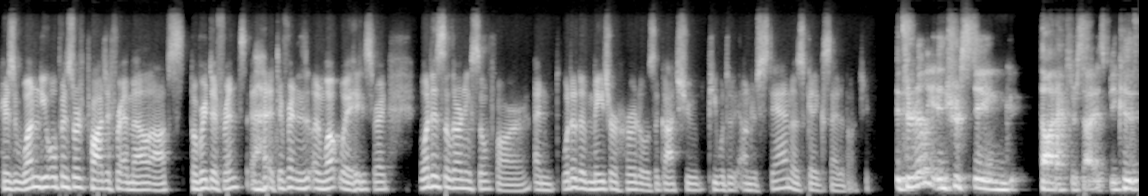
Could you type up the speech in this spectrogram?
Here's one new open source project for ML ops, but we're different. different in what ways, right? What is the learning so far, and what are the major hurdles that got you people to understand or get excited about you? It's a really interesting thought exercise because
